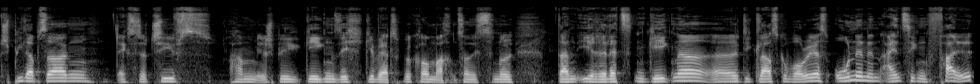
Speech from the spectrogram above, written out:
Spielabsagen. Exeter Chiefs haben ihr Spiel gegen sich gewertet bekommen, 28 zu 0. Dann ihre letzten Gegner, äh, die Glasgow Warriors, ohne einen einzigen Fall,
